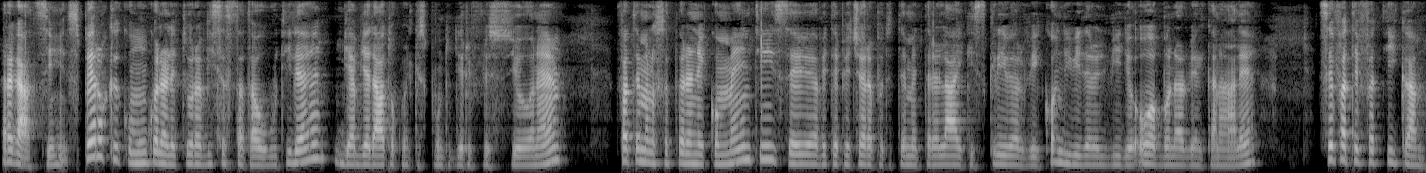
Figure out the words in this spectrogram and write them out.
Ragazzi, spero che comunque la lettura vi sia stata utile, vi abbia dato qualche spunto di riflessione. Fatemelo sapere nei commenti, se avete piacere potete mettere like, iscrivervi, condividere il video o abbonarvi al canale. Se fate fatica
